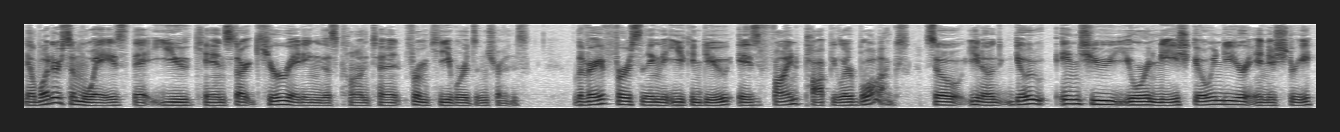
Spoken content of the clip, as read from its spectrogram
Now, what are some ways that you can start curating this content from keywords and trends? The very first thing that you can do is find popular blogs. So, you know, go into your niche, go into your industry,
